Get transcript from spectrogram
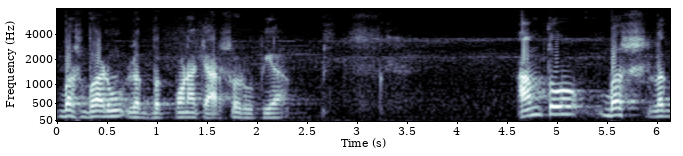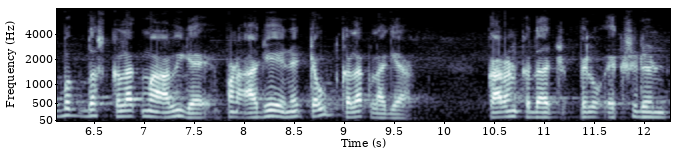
બસ ભાડું લગભગ પોણા ચારસો રૂપિયા આમ તો બસ લગભગ દસ કલાકમાં આવી જાય, પણ આજે એને ચૌદ કલાક લાગ્યા. કારણ કદાચ પેલો એક્સિડન્ટ,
